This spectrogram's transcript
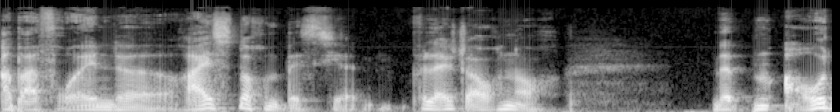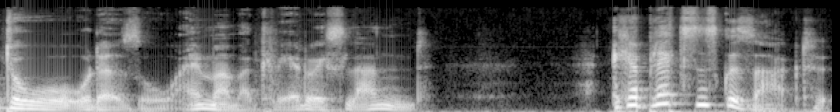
Aber Freunde, reist noch ein bisschen. Vielleicht auch noch mit dem Auto oder so. Einmal mal quer durchs Land. Ich habe letztens gesagt,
